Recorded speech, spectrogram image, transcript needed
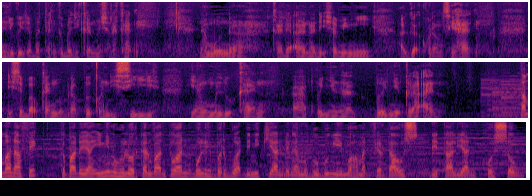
dan juga Jabatan Kebajikan Masyarakat. Namun uh, keadaan adik Syamimi agak kurang sihat disebabkan beberapa kondisi yang memerlukan uh, penyegeraan. Tambah Nafik, kepada yang ingin menghulurkan bantuan boleh berbuat demikian dengan menghubungi Muhammad Firdaus di talian 016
